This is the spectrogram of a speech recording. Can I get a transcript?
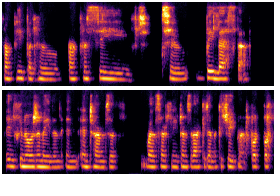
from people who are perceived to be less than, if you know what I mean, in, in, in terms of well, certainly in terms of academic achievement, but but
